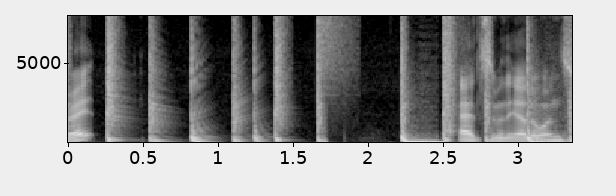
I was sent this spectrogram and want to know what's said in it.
right? Add some of the other ones.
